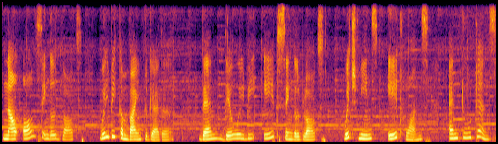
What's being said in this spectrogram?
Now all single blocks will be combined together then there will be 8 single blocks which means 8 ones and 2 tens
